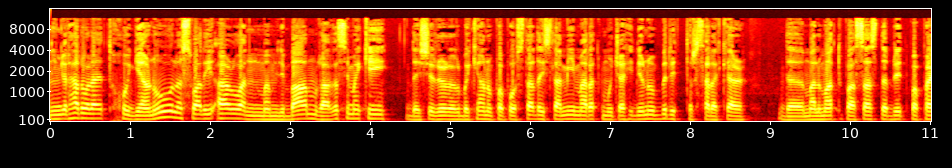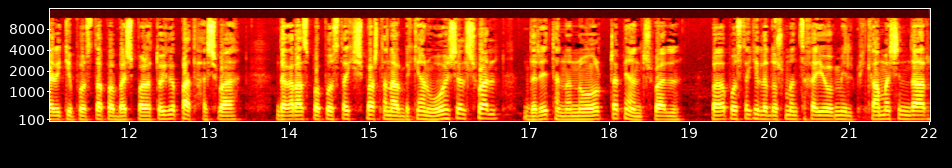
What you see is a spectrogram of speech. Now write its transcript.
ننګرهار ولایت خوږیاڼو ولسوالۍ اړوند مملي بام راغه سیمه کې د شریر اربکیانو په پوسته د اسلامي امارت مجاهدینو برید ترسره کړ د معلوماتو په اساس د برید په پایله کې پوسته په بشپړه توګه فتح شوه دغه راز په پوسته کې شپږ تنه اربکیان ووژل شول درې تنه نور ټپیان شول په پوسته کې له دښمن څخه یو میل پیکا ماشیندار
